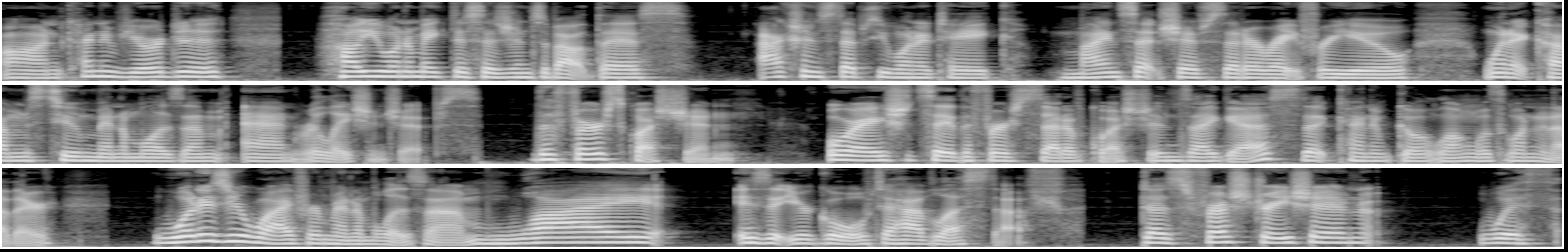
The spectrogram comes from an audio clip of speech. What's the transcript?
on kind of your de- how you want to make decisions about this, action steps you want to take, mindset shifts that are right for you when it comes to minimalism and relationships. The first question, or I should say the first set of questions, I guess, that kind of go along with one another. What is your why for minimalism? Why is it your goal to have less stuff? Does frustration with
